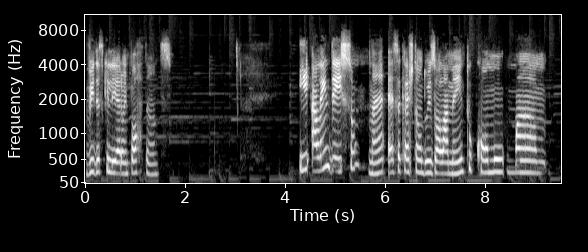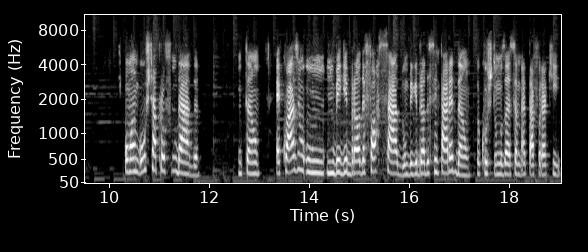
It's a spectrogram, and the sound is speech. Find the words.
vidas que lhe eram importantes. E além disso, né, essa questão do isolamento como uma, uma angústia aprofundada. Então, é quase um, um, Big Brother forçado, um Big Brother sem paredão. Eu costumo usar essa metáfora aqui,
